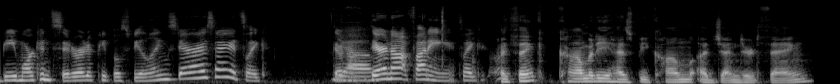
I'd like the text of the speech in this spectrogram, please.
be more considerate of people's feelings dare i say it's like they're Yeah. not they're not funny it's like I think comedy has become a gendered thing,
